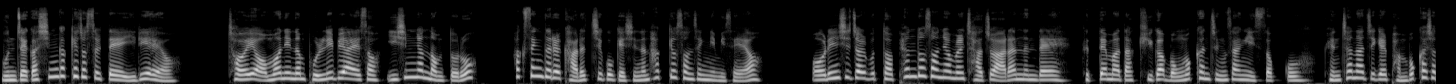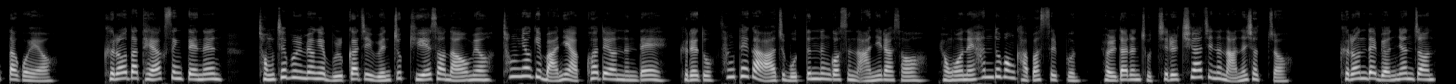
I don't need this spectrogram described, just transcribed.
문제가 심각해졌을 때의 일이에요. 저희 어머니는 볼리비아에서 20년 넘도록 학생들을 가르치고 계시는 학교 선생님이세요. 어린 시절부터 편도선염을 자주 앓았는데 그때마다 귀가 먹먹한 증상이 있었고 괜찮아지길 반복하셨다고 해요. 그러다 대학생 때는 정체불명의 물까지 왼쪽 귀에서 나오며 청력이 많이 악화되었는데 그래도 상태가 아주 못 듣는 것은 아니라서 병원에 한두 번 가봤을 뿐 별다른 조치를 취하지는 않으셨죠. 그런데 몇 년 전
